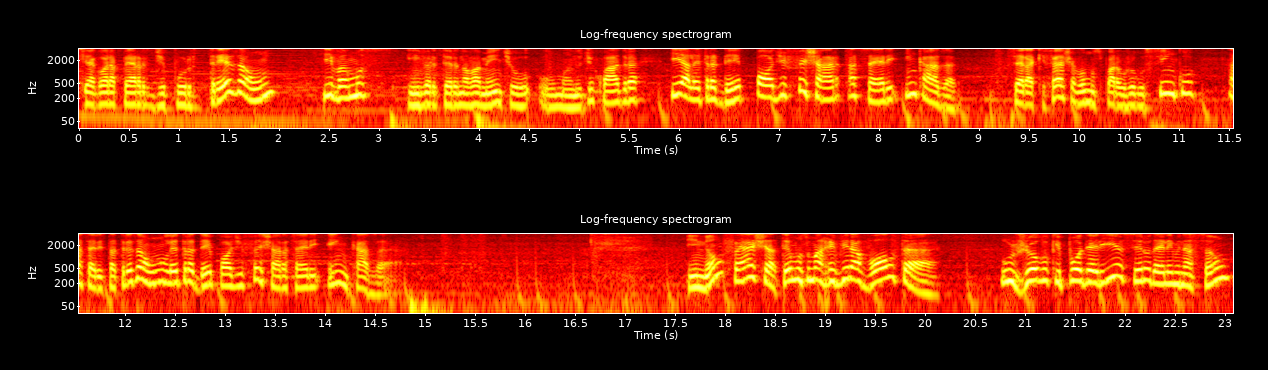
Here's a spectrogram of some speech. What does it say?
que agora perde por 3 a 1 e vamos inverter novamente o, o mando de quadra, e a letra D pode fechar a série em casa. Será que fecha? Vamos para o jogo 5, a série está 3 a 1 letra D pode fechar a série em casa. E não fecha, temos uma reviravolta! O jogo que poderia ser o da eliminação,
